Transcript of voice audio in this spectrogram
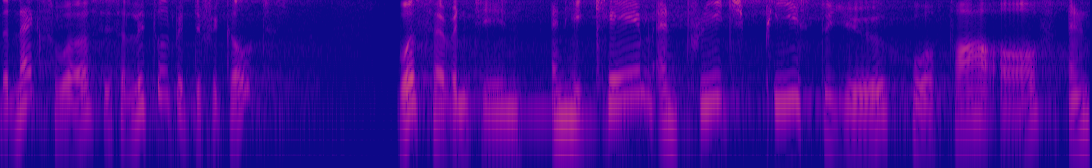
the next verse is a little bit difficult. Verse 17, and he came and preached peace to you who are far off and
